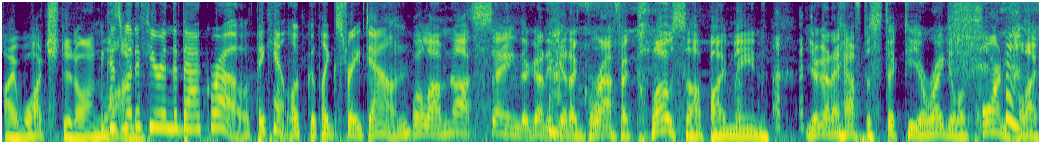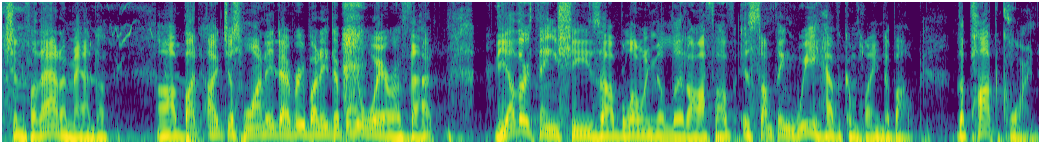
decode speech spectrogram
I watched it online. Because what if you're in the back row? They can't look like straight down. Well, I'm not saying they're going to get a graphic close up. I mean, you're going to have to stick to your regular porn collection for that, Amanda. Uh, but I just wanted everybody to be aware of that. The other thing she's uh, blowing the lid off of is something we have complained about the popcorn.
